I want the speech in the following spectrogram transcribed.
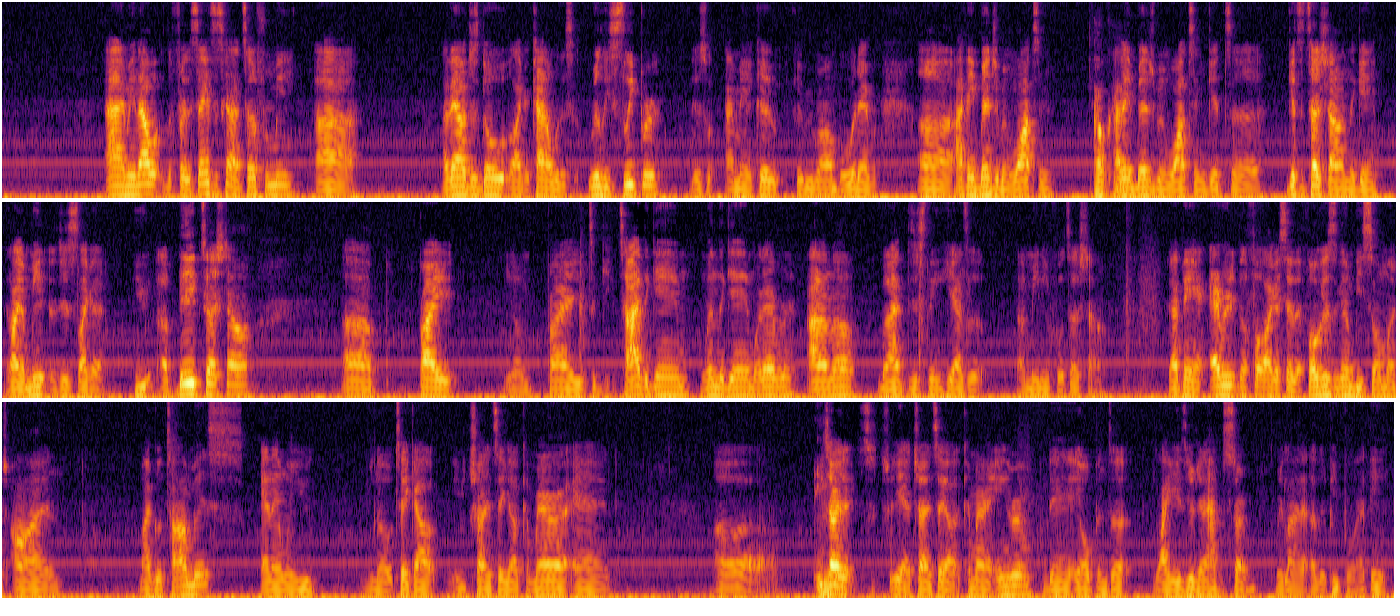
I mean I, for the Saints it's kind of tough for me. Uh, I think I'll just go like a kind of with a really sleeper. This I mean it could could be wrong, but whatever. Uh, I think Benjamin Watson. Okay. I think Benjamin Watson gets a gets a touchdown in the game, like a just like a a big touchdown. Uh, probably, you know, probably to tie the game, win the game, whatever. I don't know, but I just think he has a, a meaningful touchdown. I think every the fo- like I said, the focus is gonna be so much on Michael Thomas, and then when you you know, take out you try to take out Kamara and uh, you try to yeah try to take out Kamara Ingram, then it opens up like you're gonna have to start relying on other people. I think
